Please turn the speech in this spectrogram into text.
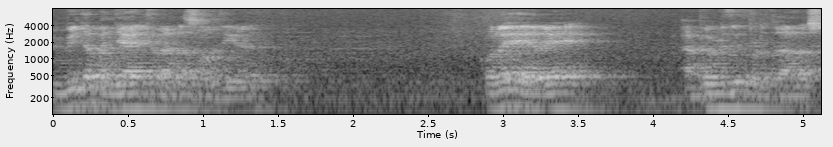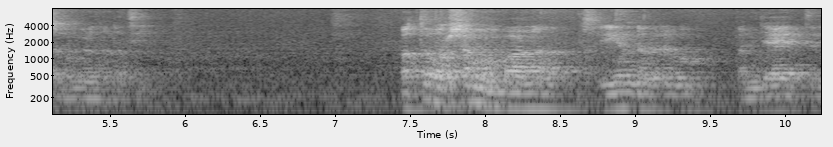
വിവിധ പഞ്ചായത്ത് ഭരണസമിതികൾ കുറേയേറെ അഭിവൃദ്ധിപ്പെടുത്താനുള്ള ശ്രമങ്ങൾ നടത്തി. പത്ത് വർഷം മുമ്പാണ് ശ്രീകണ്ഠപുരം പഞ്ചായത്ത്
